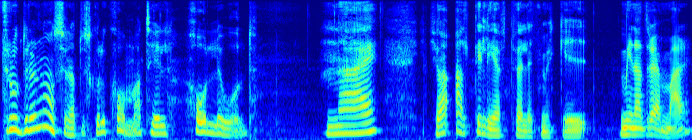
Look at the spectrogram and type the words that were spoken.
Trodde du någonsin att du skulle komma till Hollywood? Nej, jag har alltid levt väldigt mycket i mina drömmar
